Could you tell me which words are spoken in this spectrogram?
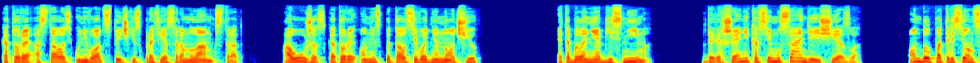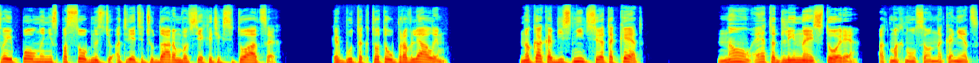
которое осталось у него от стычки с профессором Лангстрад, а ужас, который он испытал сегодня ночью? Это было необъяснимо. В довершение ко всему Санди исчезла. Он был потрясен своей полной неспособностью ответить ударом во всех этих ситуациях, как будто кто-то управлял им. Но как объяснить все это Кэт? «Ну, это длинная история», — отмахнулся он наконец.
